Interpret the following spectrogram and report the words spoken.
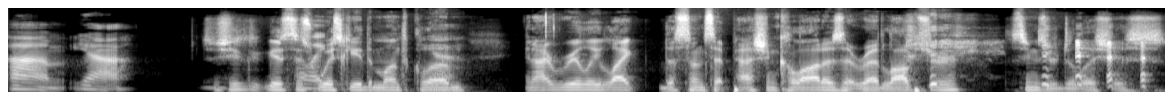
um yeah so she gets this like- whiskey of the month club, Yeah. and I really like the Sunset Passion Coladas at Red Lobster. These things are delicious.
